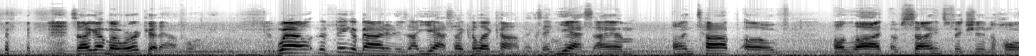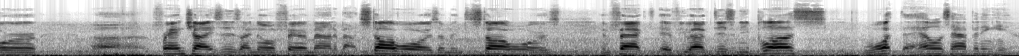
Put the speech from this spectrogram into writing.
So, so I got my work cut out for me. Well, the thing about it is, I, yes, I collect comics. And yes, I am on top of a lot of science fiction, horror, uh, franchises. I know a fair amount about Star Wars. I'm into Star Wars. In fact, if you have Disney Plus, what the hell is happening here?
